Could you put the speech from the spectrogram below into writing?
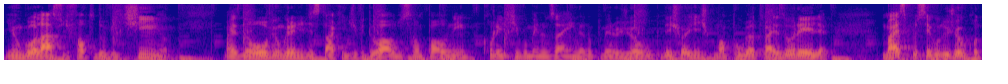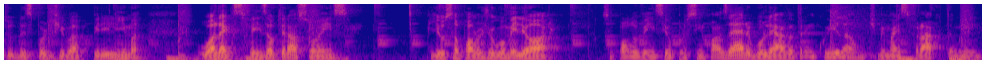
e um golaço de falta do Vitinho. Mas não houve um grande destaque individual do São Paulo, nem coletivo menos ainda, no primeiro jogo, que deixou a gente com uma pulga atrás da orelha. Mas para o segundo jogo contra o Desportiva Pirilima, o Alex fez alterações e o São Paulo jogou melhor. O São Paulo venceu por 5 a 0 goleada tranquila, um time mais fraco também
